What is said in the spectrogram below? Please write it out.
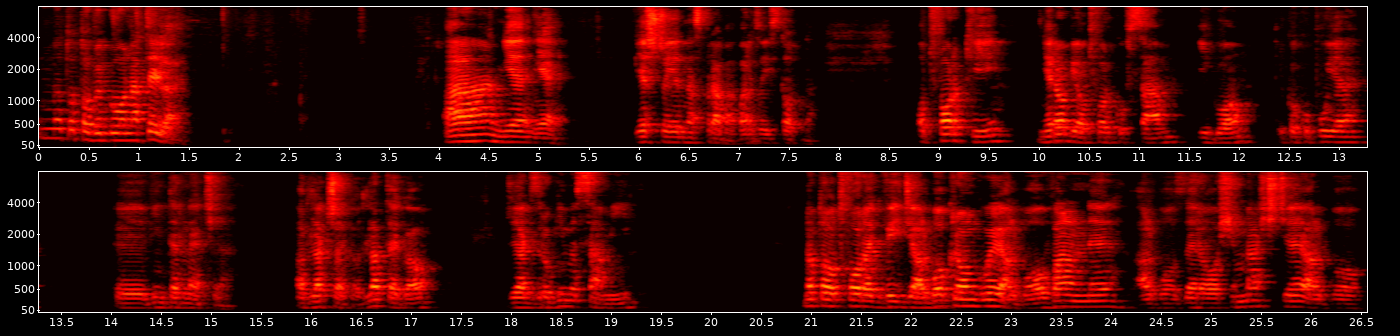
No to to by było na tyle. A nie, nie. Jeszcze jedna sprawa, bardzo istotna. Otworki, nie robię otworków sam igłą, tylko kupuję y, w internecie. A dlaczego? Dlatego, że jak zrobimy sami, no to otworek wyjdzie albo okrągły, albo owalny, albo 0,18, albo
